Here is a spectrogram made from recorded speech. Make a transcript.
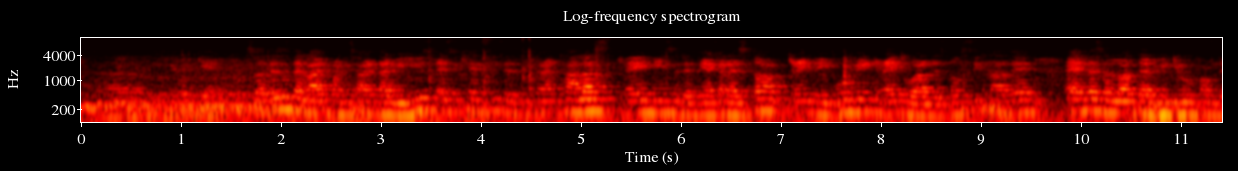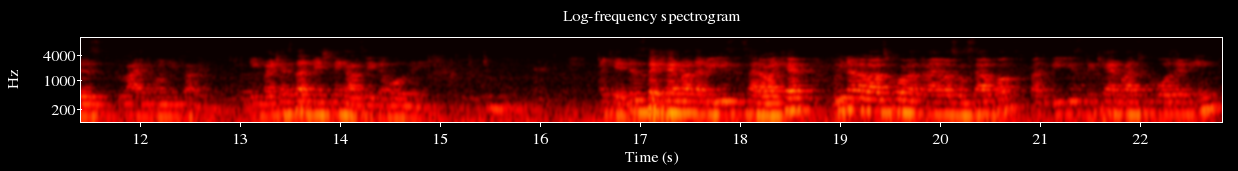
Um, okay, so this is the live monitoring that we use. As you can see, there's different colors. Gray means that the vehicle has stopped. Green, they're moving. Red, well, there's no signal there. And there's a lot that we do from this live monitoring. If I can start mentioning, I'll take the whole day. Okay, this is the camera that we use inside our cab. We're not allowed to call our drivers on cell phones, but we use the camera to call them in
